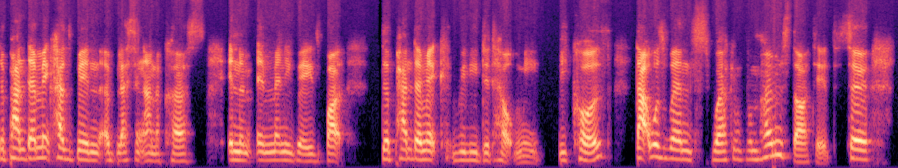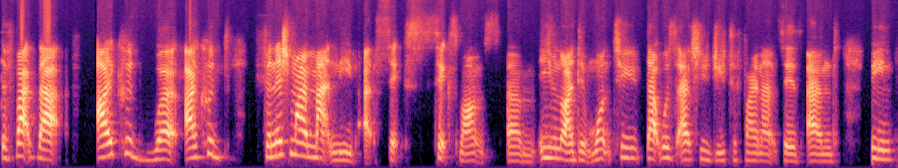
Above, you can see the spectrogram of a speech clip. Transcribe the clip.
The pandemic has been a blessing and a curse in, in many ways, but the pandemic really did help me because that was when working from home started. So the fact that I could work, I could finish my mat leave at six six months, um, even though I didn't want to. That was actually due to finances and being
